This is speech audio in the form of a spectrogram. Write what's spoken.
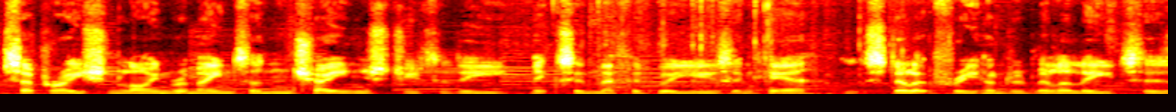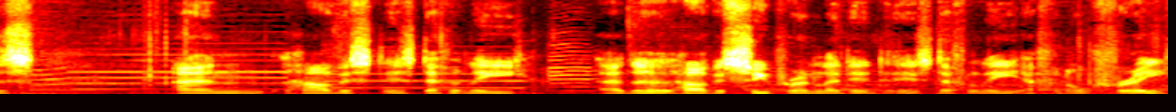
separation line remains unchanged due to the mixing method we're using here. It's still at 300 millilitres, and harvest is definitely uh, the Harvest Super Unleaded is definitely ethanol free.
